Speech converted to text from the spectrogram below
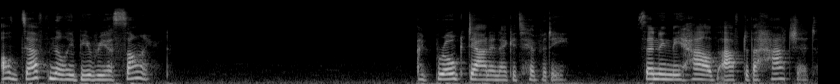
I'll definitely be reassigned. I broke down in negativity, sending the help after the hatchet,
